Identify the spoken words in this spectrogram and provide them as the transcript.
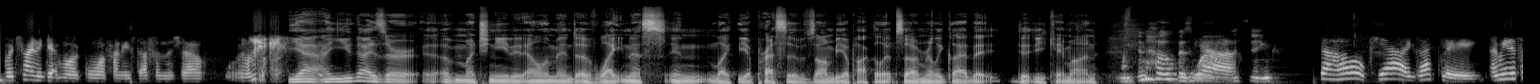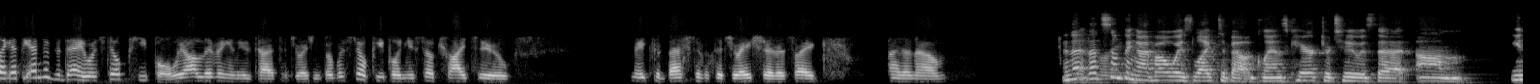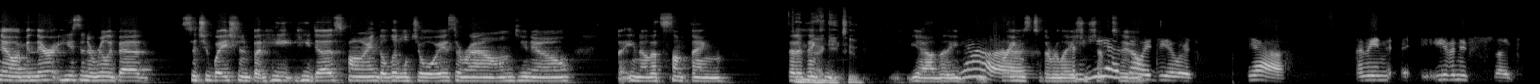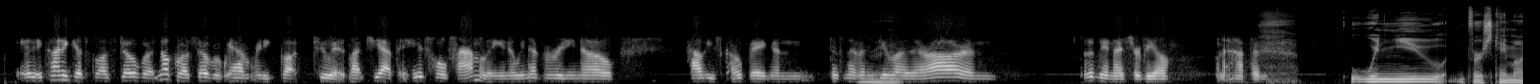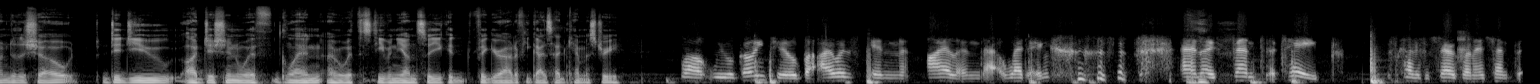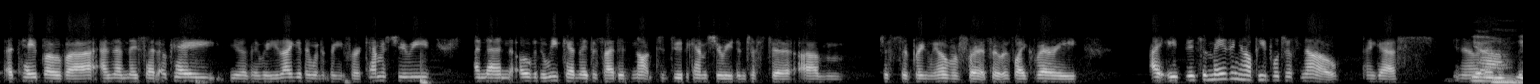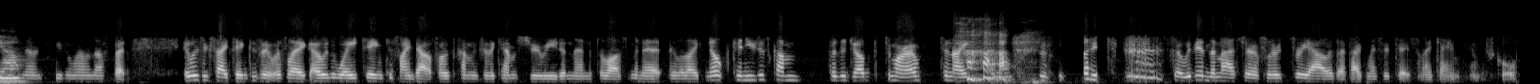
we're trying to get more more funny stuff in the show. We're like, Yeah, you guys are a much needed element of lightness in like the oppressive zombie apocalypse. So I'm really glad that, that you came on. And hope as well, Yeah. I think. The hope. Yeah, exactly. I mean, it's like at the end of the day, we're still people. We are living in these dire situations, but we're still people, and you still try to make the best of a situation. It's like, I don't know. And that, that's something I've always liked about Glenn's character too, is that um, you know, I mean, there he's in a really bad situation, but he he does find the little joys around, you know. But, you know, that's something that And I think Maggie he, too. yeah, that he Yeah. brings to the And relationship he has too. no idea where. It's, yeah, I mean, even if like it, it kind of gets glossed over, not glossed over. We haven't really got to it much yet. But his whole family, you know, we never really know how he's coping, and doesn't have any idea where they are, and it'll be a nice reveal when it happens. When you first came onto the show, did you audition with Glenn or with Stephen Yeun so you could figure out if you guys had chemistry? Well, we were going to, but I was in Ireland at a wedding, and I sent a tape. It was kind of hysterical, and I sent a tape over, and then they said, okay, you know, they really like it. They want to bring it for a chemistry read, and then over the weekend they decided not to do the chemistry read and just to um, just to bring me over for it. So it was like very. I, it, it's amazing how people just know. I guess you know. Yeah, they yeah. know Stephen well enough, but it was exciting because it was like I was waiting to find out if I was coming for the chemistry read, and then at the last minute they were like, "Nope, can you just come for the job tomorrow, tonight?" and like, so within the matter of for three hours, I packed my suitcase and I came. It was cool.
